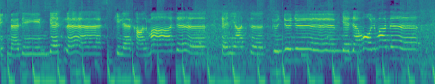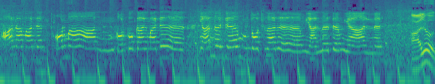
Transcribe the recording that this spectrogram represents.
Çekmediğim dertler çile kalmadı. Feryattık gündüzüm gecem olmadı. Ağlamadık orman korku kalmadı. Yanladım dostlarım yanladım yalnız Alo.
